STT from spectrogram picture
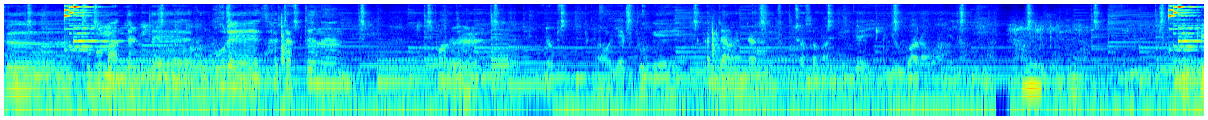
그 두부 만들 때그 물에 살짝 뜨는 거를 이렇게 어, 예쁘게 한 장 한 장씩 겹쳐서 만든 게 이 유바라고 합니다. 이렇게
